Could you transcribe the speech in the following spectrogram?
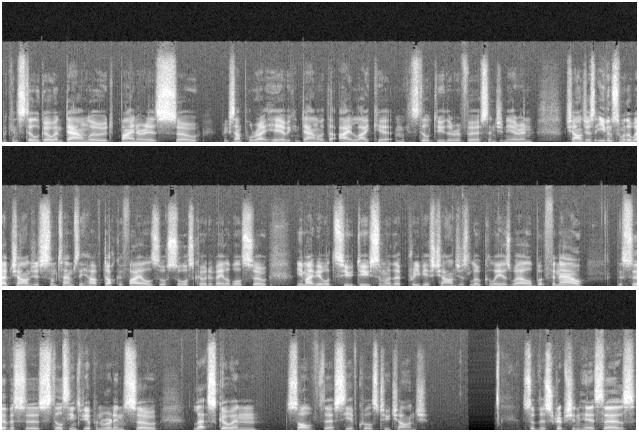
we can still go and download binaries. So for example, right here, we can download the I like it, and we can still do the reverse engineering challenges. Even some of the web challenges, sometimes they have Docker files or source code available, so you might be able to do some of the previous challenges locally as well. But for now, the services still seem to be up and running, so let's go and solve the Sea of Quills 2 challenge. So the description here says,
